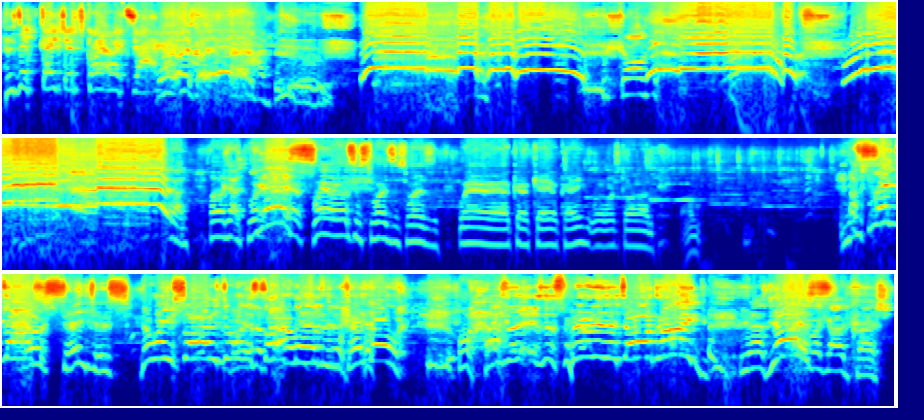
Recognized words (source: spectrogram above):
He's in Station Square inside! Where is he? Calm down! Oh my god, where, Yes! where, where is this? Where is this? Where is this? Where, okay, okay, okay, Where- what's going on? Um, A spin No stages! No way you saw it doing By the the something! Nintendo! Is the, is the spirit of Nintendo growing? Yes! Yes! Oh my god, Crash!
